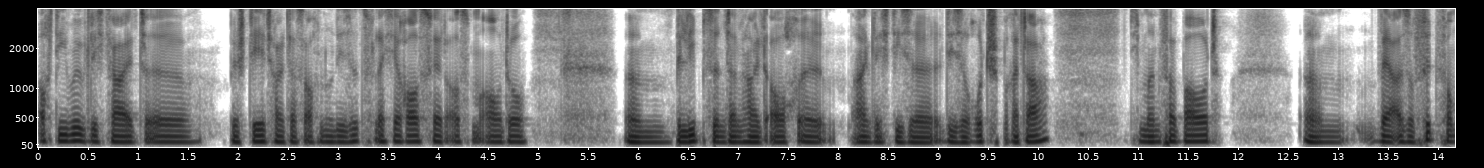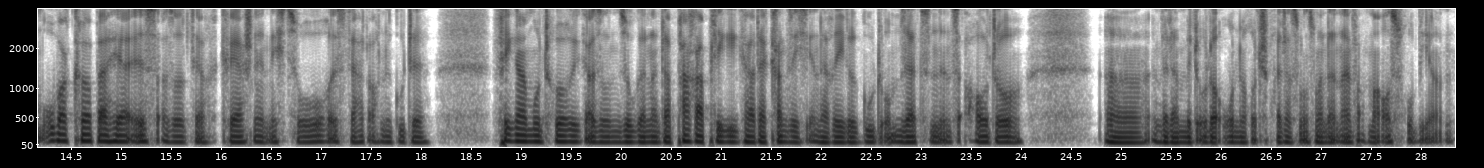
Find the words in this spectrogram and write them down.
auch die Möglichkeit äh, besteht halt, dass auch nur die Sitzfläche rausfährt aus dem Auto. Ähm, beliebt sind dann halt auch äh, eigentlich diese, diese Rutschbretter, die man verbaut. Ähm, wer also fit vom Oberkörper her ist, also der Querschnitt nicht zu hoch ist, der hat auch eine gute Fingermotorik, also ein sogenannter Paraplegiker, der kann sich in der Regel gut umsetzen ins Auto, äh, entweder mit oder ohne Rutschbrett, das muss man dann einfach mal ausprobieren.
